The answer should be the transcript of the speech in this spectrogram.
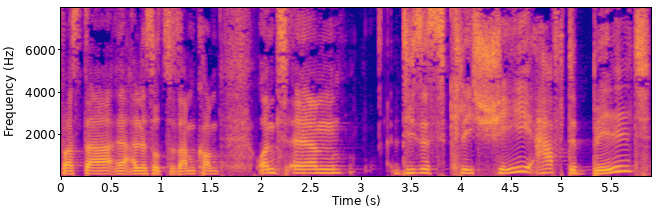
was da äh, alles so zusammenkommt. Und ähm, dieses klischeehafte Bild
